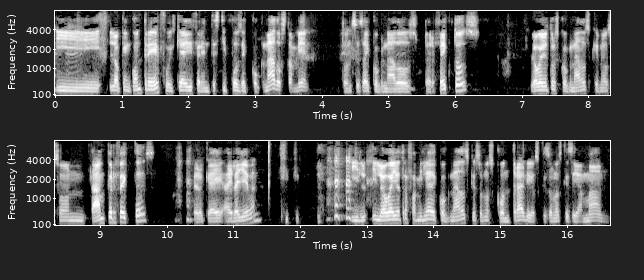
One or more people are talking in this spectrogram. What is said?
Y lo que encontré fue que hay diferentes tipos de cognados también. Entonces hay cognados perfectos, luego hay otros cognados que no son tan perfectos, pero que ahí, ahí la llevan. Y, y luego hay otra familia de cognados que son los contrarios, que son los que se llaman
